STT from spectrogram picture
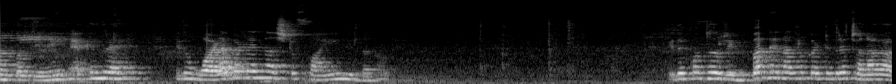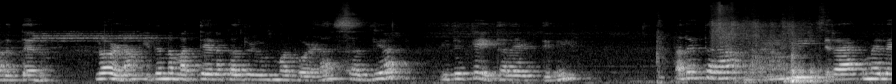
ಅನ್ಕೋತೀನಿ ಯಾಕಂದ್ರೆ ಇದು ಒಳಗಡೆಯಿಂದ ಅಷ್ಟು ಫೈನ್ ಇಲ್ಲ ನೋಡಿ. ಇದಕ್ಕೊಂದು ರಿಬ್ಬನ್ ಏನಾದರೂ ಕಟ್ಟಿದ್ರೆ ಚೆನ್ನಾಗಾಗುತ್ತೆ ನೋಡೋಣ, ಇದನ್ನ ಮತ್ತೆ ಏನಕ್ಕಾದರೂ ಯೂಸ್ ಮಾಡ್ಕೊಳ್ಳೋಣ. ಸದ್ಯ ಇದಕ್ಕೆ ಈ ಥರ ಇಡ್ತೀನಿ. ಅದೇ ಥರ ಈ ರ್ಯಾಕ್ ಮೇಲೆ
